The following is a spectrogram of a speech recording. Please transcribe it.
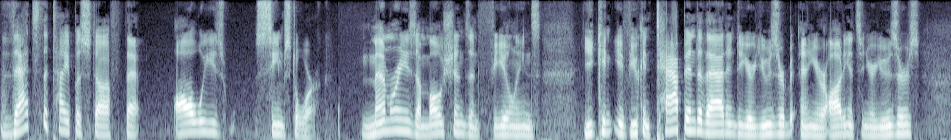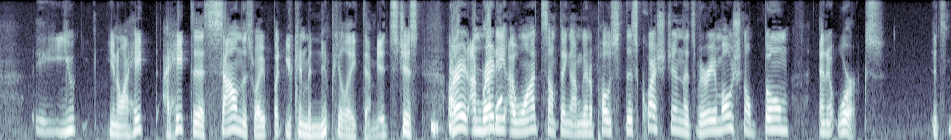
that's the type of stuff that always seems to work. Memories, emotions, and feelings. You can, if you can tap into that into your user and your audience and your users, you, you know, I hate I hate to sound this way, but you can manipulate them. It's just, all right, I'm ready. I want something. I'm going to post this question that's very emotional. Boom and it works. It's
